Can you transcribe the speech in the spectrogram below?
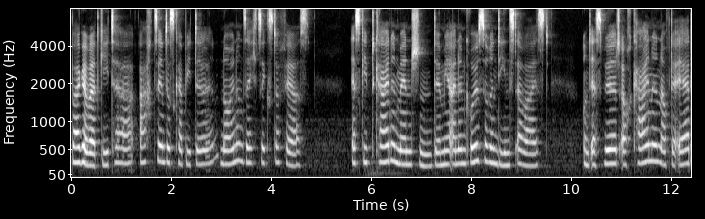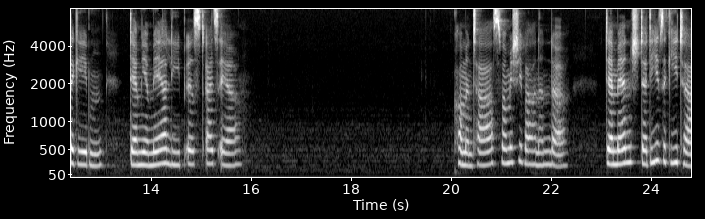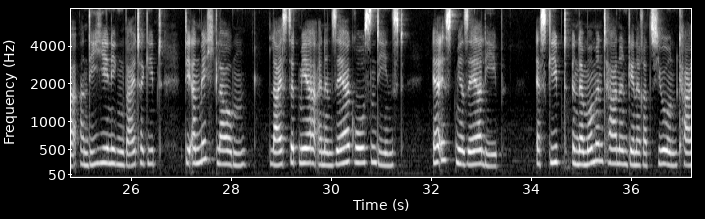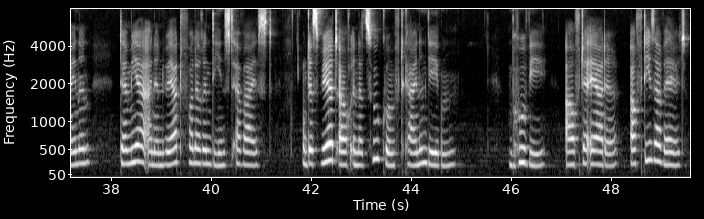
Bhagavad Gita, 18. Kapitel, 69. Vers. Es gibt keinen Menschen, der mir einen größeren Dienst erweist, und es wird auch keinen auf der Erde geben, der mir mehr lieb ist als er. Kommentar Swami Shivananda Der Mensch, der diese Gita an diejenigen weitergibt, die an mich glauben, leistet mir einen sehr großen Dienst. Er ist mir sehr lieb. Es gibt in der momentanen Generation keinen, der mir einen wertvolleren Dienst erweist, und es wird auch in der Zukunft keinen geben. Bhuvi, auf der Erde, auf dieser Welt,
